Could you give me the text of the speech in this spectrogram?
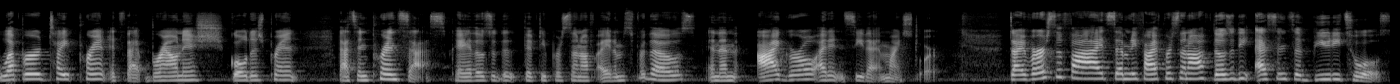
leopard type print. It's that brownish, goldish print. That's in princess. Okay, those are the 50% off items for those. And then I Girl, I didn't see that in my store. Diversified, 75% off. Those are the Essence of Beauty tools.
